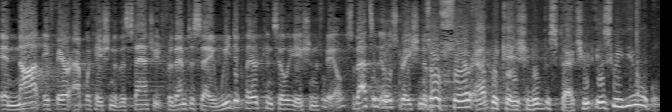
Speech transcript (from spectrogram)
and not a fair application of the statute for them to say we declared conciliation failed. Okay. So that's an okay. illustration of. So fair application of the statute is reviewable,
